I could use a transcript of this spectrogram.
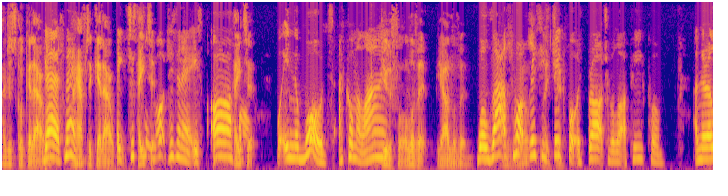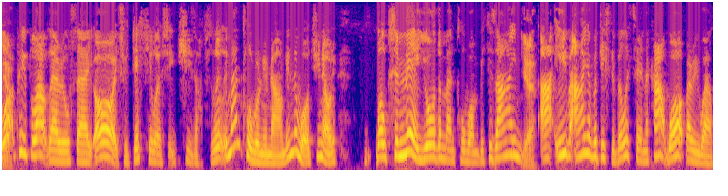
I just got to get out. Yeah, it's me. I have to get out. It's just hate too it. much, isn't it? It's awful. Hate it. But in the woods, I come alive. Beautiful. I love it. Yeah, I love it. Well, that's what British. Bigfoot has brought to a lot of people. And there are a Yeah. lot of people out there who'll say, oh, it's ridiculous. She's absolutely mental running around in the woods, you know. Well, to me, you're the mental one because I'm, Yeah. I, even I have a disability and I can't walk very well,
